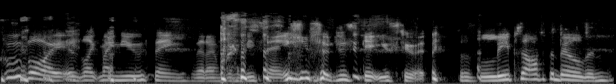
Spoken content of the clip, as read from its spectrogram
Who Boy is like my new thing that I'm going to be saying. so just get used to it. Just leaps off the building.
